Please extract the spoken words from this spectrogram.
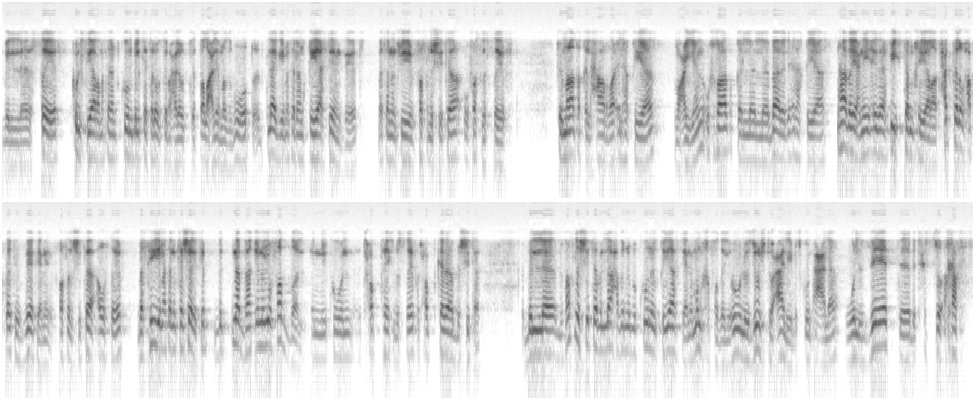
بالصيف كل سيارة مثلا بتكون بالكتالوج تبعها لو تطلع عليه مضبوط بتلاقي مثلا قياسين زيت مثلا في فصل الشتاء وفصل الصيف. في المناطق الحارة لها قياس معين وفي المناطق الباردة لها قياس. هذا يعني إذا في تم خيارات حتى لو حطيت الزيت يعني فصل الشتاء أو صيف بس هي مثلا كشركة بتنبهك إنه يفضل إنه يكون تحط هيك بالصيف وتحط كذا بالشتاء. بفصل الشتاء بنلاحظ إنه بيكون القياس يعني منخفض اللي هو لزوجته عالية بتكون أعلى والزيت بتحسه أخف.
